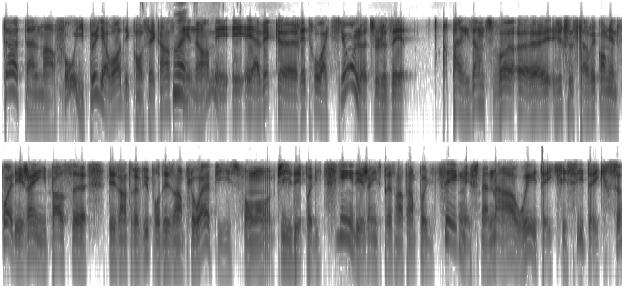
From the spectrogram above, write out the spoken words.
totalement faux. Il peut y avoir des conséquences Ouais. énormes et, et- et avec euh, rétroaction, là, tu, je veux dire, par exemple, tu vois, euh, c'est arrivé combien de fois? Les gens, ils passent euh, des entrevues pour des emplois, puis ils se font, puis des politiciens, des gens, ils se présentent en politique, mais finalement, ah oui, t'as écrit ci, t'as écrit ça.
